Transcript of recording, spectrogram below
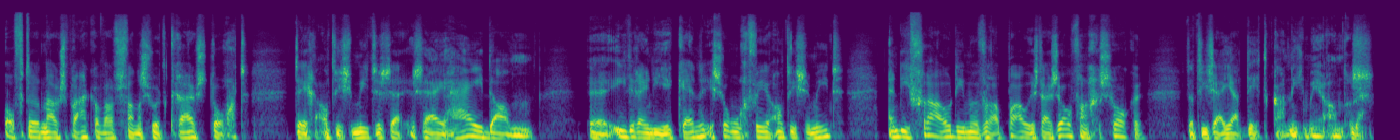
of er nou sprake was van een soort kruistocht tegen antisemieten, zei hij dan. Eh, iedereen die ik ken is zo ongeveer antisemiet. En die vrouw, die mevrouw Pauw, is daar zo van geschrokken. dat hij zei: Ja, dit kan niet meer anders.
